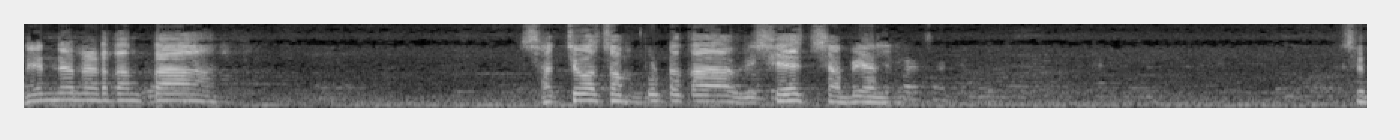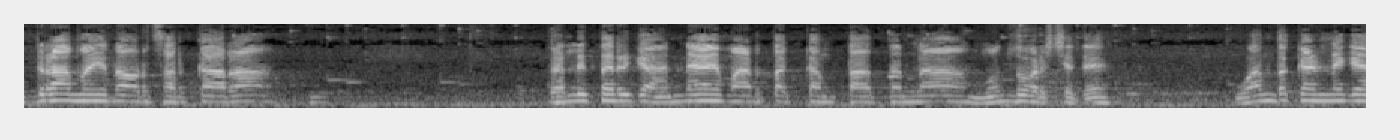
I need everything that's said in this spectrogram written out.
ನಿನ್ನೆ ನಡೆದಂತ ಸಚಿವ ಸಂಪುಟದ ವಿಶೇಷ ಸಭೆಯಲ್ಲಿ ಸಿದ್ದರಾಮಯ್ಯನವರ ಸರ್ಕಾರ ದಲಿತರಿಗೆ ಅನ್ಯಾಯ ಮಾಡತಕ್ಕಂಥದ್ದನ್ನ ಮುಂದುವರಿಸಿದೆ. ಒಂದು ಕಣ್ಣಿಗೆ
